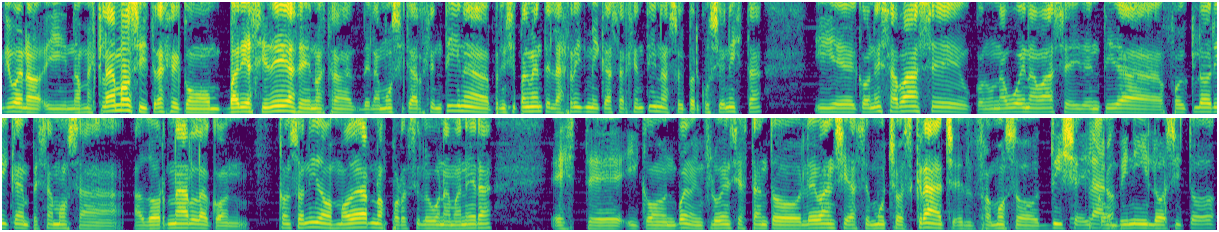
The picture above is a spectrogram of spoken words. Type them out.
Y bueno, y nos mezclamos y traje como varias ideas de nuestra de la música argentina, principalmente las rítmicas argentinas, soy percusionista y eh, con esa base, con una buena base de identidad folclórica empezamos a adornarla con, con sonidos modernos, por decirlo de alguna manera. Este, y con bueno influencias tanto Levanchi hace mucho scratch, el famoso DJ con vinilos y todo.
